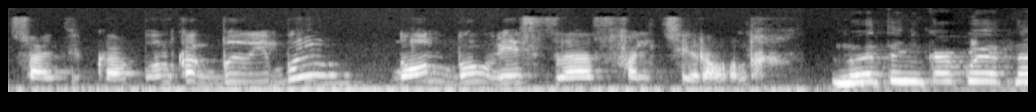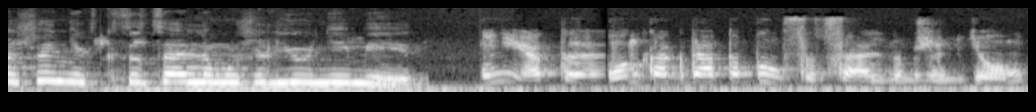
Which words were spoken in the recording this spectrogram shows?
садика. Он как бы и был, но он был весь заасфальтирован. Но это никакое отношение к социальному жилью не имеет. Нет, он когда-то был социальным жильем,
